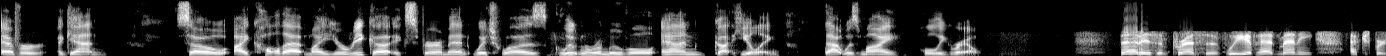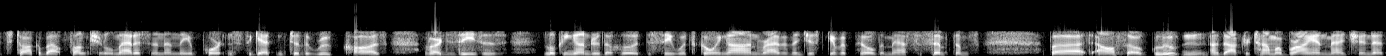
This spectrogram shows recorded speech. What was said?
ever again. So I call that my Eureka experiment, which was gluten removal and gut healing. That was my holy grail. That is impressive. We have had many experts talk about functional medicine and the importance to get into the root cause of our diseases, looking under the hood to see what's going on rather than just give a pill to mask the symptoms but also gluten, uh, Dr. Tom O'Brien mentioned that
